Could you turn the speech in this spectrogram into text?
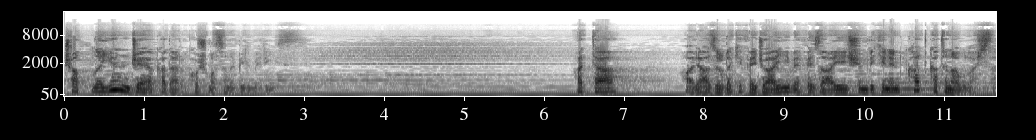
çatlayıncaya kadar koşmasını bilmeliyiz. Hatta hali hazırdaki fecai ve fezai şimdikinin kat katına ulaşsa,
